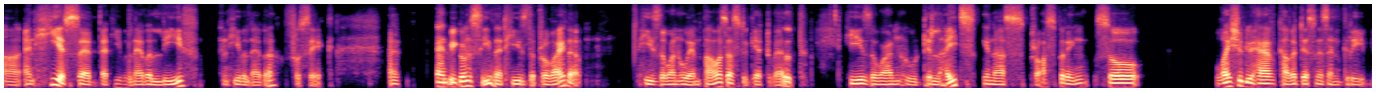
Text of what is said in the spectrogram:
Uh, and he has said that he will never leave and he will never forsake. Uh, and we're going to see that he's the provider. He's the one who empowers us to get wealth. He is the one who delights in us prospering. So, why should you have covetousness and greed?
